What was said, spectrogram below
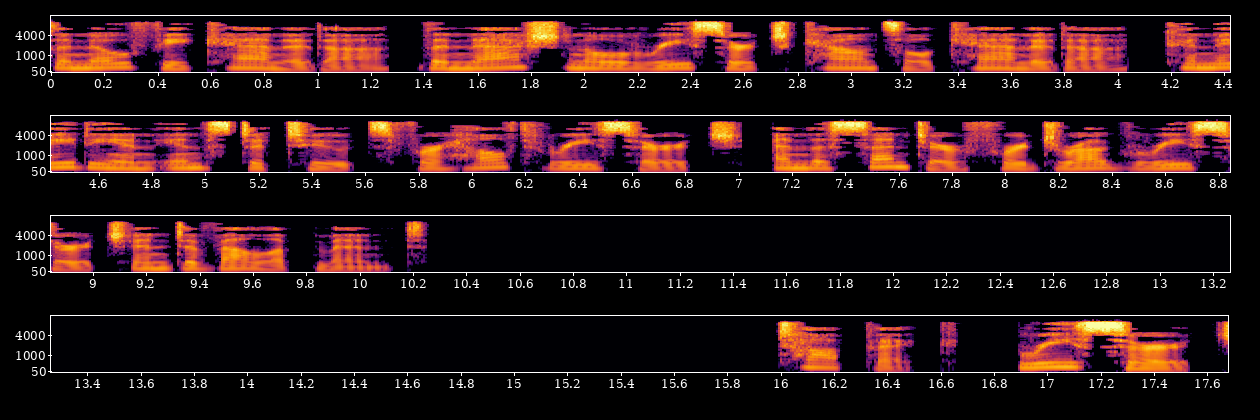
Sanofi Canada, the National Research Council Canada, Canadian Institutes for Health Research, and the Centre for Drug Research and Development. Research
